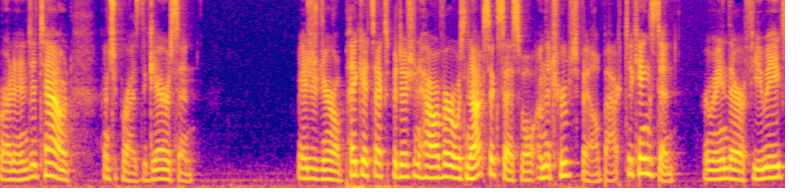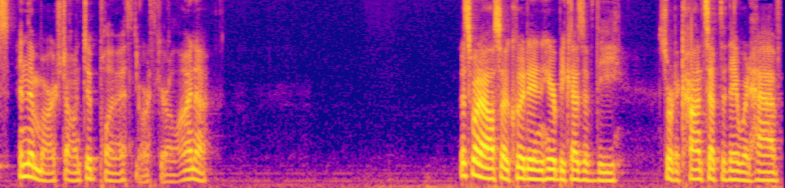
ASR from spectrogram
ride into town, and surprise the garrison. Major General Pickett's expedition, however, was not successful, and the troops fell back to Kingston, remained there a few weeks, and then marched on to Plymouth, North Carolina. This one I also included in here because of the sort of concept that they would have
